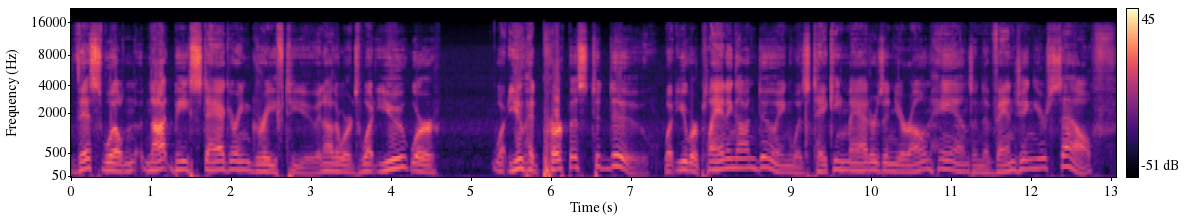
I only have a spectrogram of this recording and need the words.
this will not be staggering grief to you. In other words, what you were what you had purposed to do, what you were planning on doing, was taking matters in your own hands and avenging yourself.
